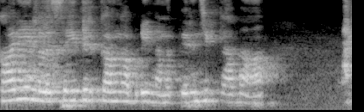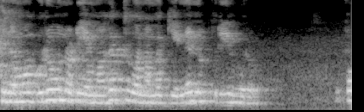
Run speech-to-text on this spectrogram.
காரியங்களை செய்திருக்காங்க அப்படின்னு நம்ம தெரிஞ்சுக்கிட்டாதான் அது நம்ம குருவனுடைய மகத்துவம் நமக்கு என்னென்னு புரிய வரும். இப்போ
